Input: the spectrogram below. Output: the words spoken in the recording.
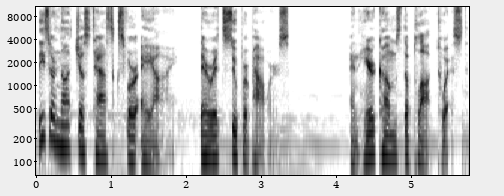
These are not just tasks for AI, they're its superpowers. And here comes the plot twist.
